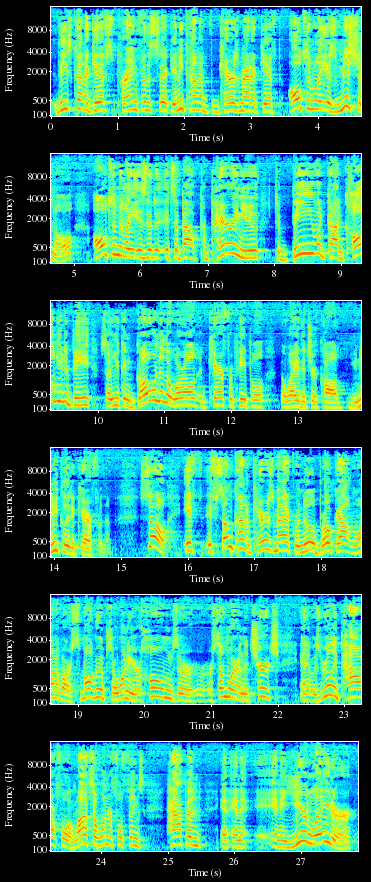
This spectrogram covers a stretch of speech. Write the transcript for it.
These kind of gifts, praying for the sick, any kind of charismatic gift, ultimately is missional. Ultimately, is that it's about preparing you to be what God called you to be so you can go into the world and care for people the way that you're called uniquely to care for them. So, if, if some kind of charismatic renewal broke out in one of our small groups or one of your homes or, or somewhere in the church, and it was really powerful and lots of wonderful things happened, and, and, and a year later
